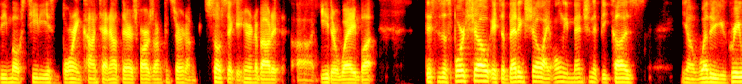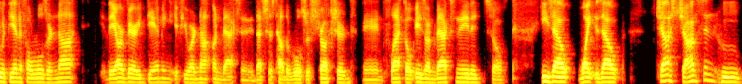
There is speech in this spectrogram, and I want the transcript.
the most tedious, boring content out there, as far as I'm concerned. I'm so sick of hearing about it uh, either way. But this is a sports show. It's a betting show. I only mention it because, you know, whether you agree with the NFL rules or not, they are very damning if you are not unvaccinated. That's just how the rules are structured. And Flacco is unvaccinated. So he's out. White is out. Josh Johnson, who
